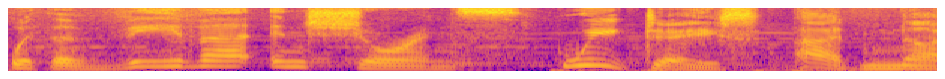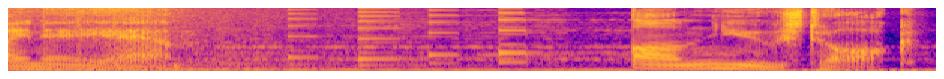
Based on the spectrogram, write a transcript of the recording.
with Aviva Insurance. Weekdays at 9 a.m. on Newstalk.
